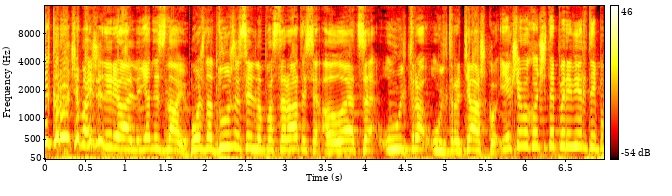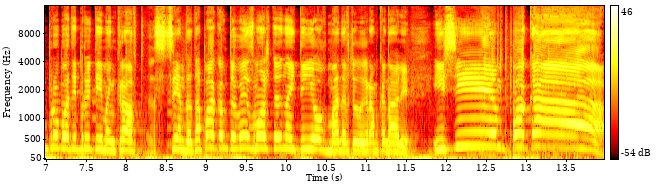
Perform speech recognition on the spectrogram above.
Це коротше майже нереально, я не знаю. Можна дуже сильно постаратися, але це ультра-ультра тяжко. І якщо ви хочете перевірити і попробувати пройти Майнкрафт з цим датапаком, то ви зможете знайти його в мене в телеграм-каналі. І всім пока!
